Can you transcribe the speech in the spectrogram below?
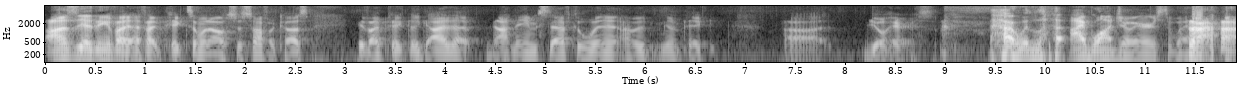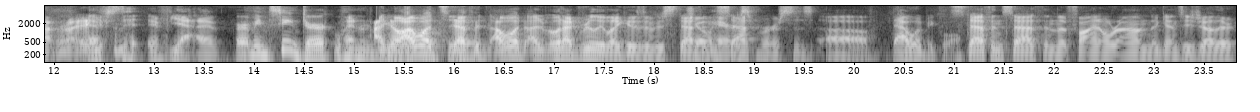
Honestly, I think if I if I picked someone else just off a cuss, if I picked a guy that not named Steph to win it, I would you know pick uh, Joe Harris. I would. lo- I want Joe Harris to win. right? if, if yeah, if, or I mean, seeing Dirk win. Would be I know really I cool, want. Steph. And, I would. I, what I'd really like is if it's Steph Joe and Harris Seth. versus. Uh, that would be cool. Steph and Seth in the final round against each other.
